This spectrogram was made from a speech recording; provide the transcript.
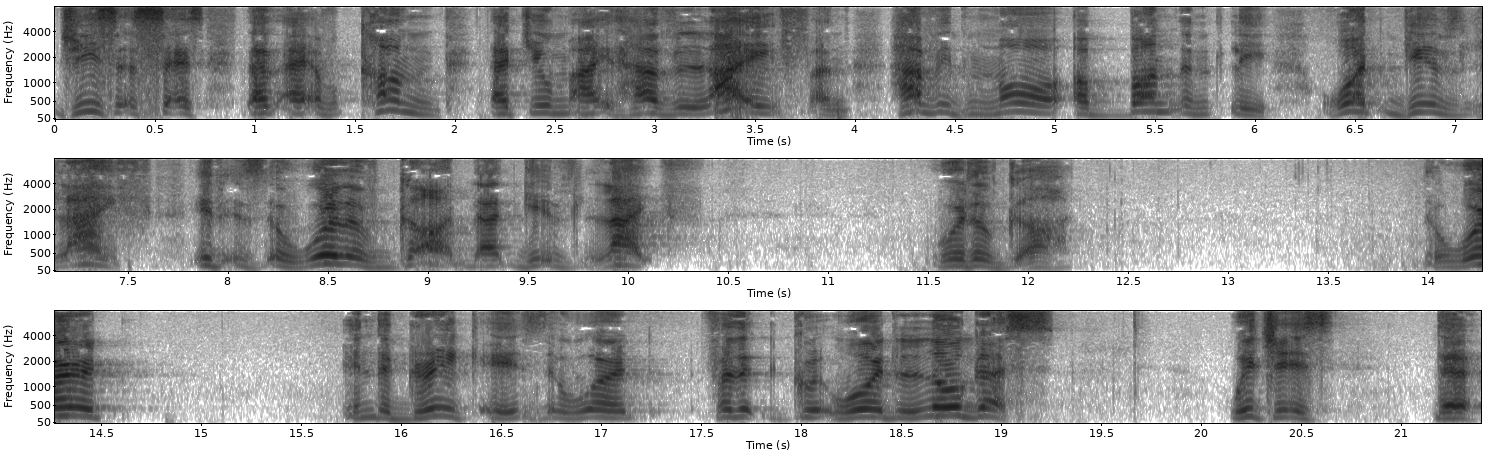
Jesus says that I have come that you might have life and have it more abundantly. What gives life? It is the Word of God that gives life. Word of God. The word in the Greek is the word for the word logos, which is the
